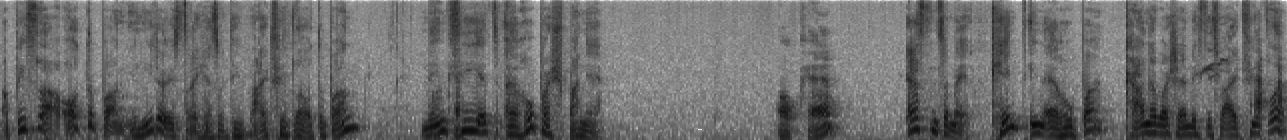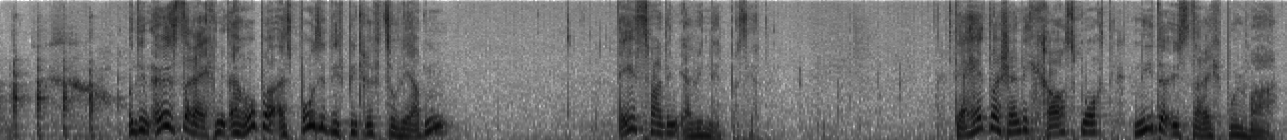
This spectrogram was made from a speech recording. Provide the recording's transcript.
Ein bisschen Autobahn in Niederösterreich, also die Waldviertler Autobahn, nennt Okay. sie jetzt Europaspange. Okay. Erstens einmal, kennt in Europa keiner wahrscheinlich das Waldviertel. Und in Österreich mit Europa als Positivbegriff zu werben, das war dem Erwin nicht passiert. Der hätte wahrscheinlich kraus gemacht, Niederösterreich Boulevard.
